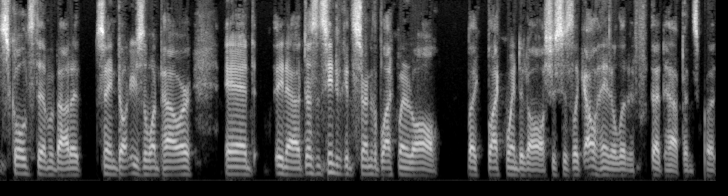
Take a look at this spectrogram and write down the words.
scolds them about it, saying, "Don't use the one power," and you know, doesn't seem to be concerned with the Black Wind at all, like Black Wind at all. She says, "Like I'll handle it if that happens," but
